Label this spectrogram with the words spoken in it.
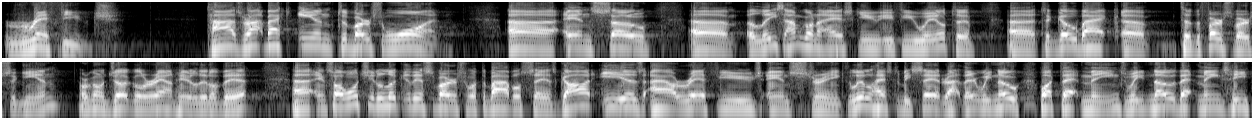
refuge. Ties right back into verse 1. Uh, and so, uh, Elise, I'm going to ask you, if you will, to, uh, to go back uh, to the first verse again. We're going to juggle around here a little bit. Uh, and so I want you to look at this verse, what the Bible says. God is our refuge and strength. Little has to be said right there. We know what that means. We know that means he,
